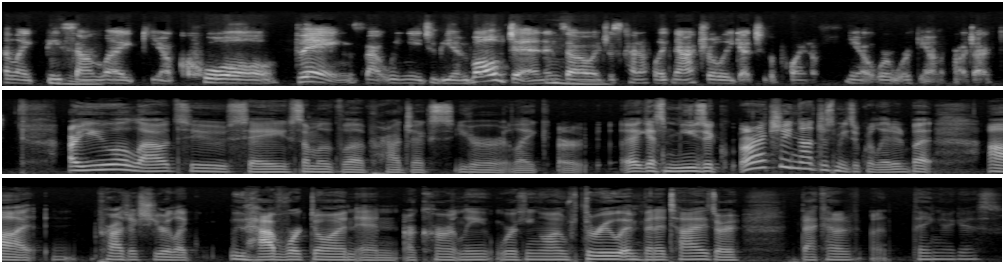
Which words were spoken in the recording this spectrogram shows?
and like these Mhm. sound like you know cool things that we need to be involved in and so Mhm. it just kind of like naturally get to the point of you know we're working on the project Are you allowed to say some of the projects you're like, or I guess music, or actually not just music related, but uh, projects you're like you have worked on and are currently working on through Infinitize or that kind of uh, thing, I guess?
